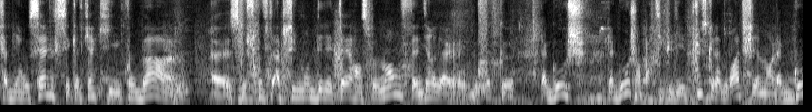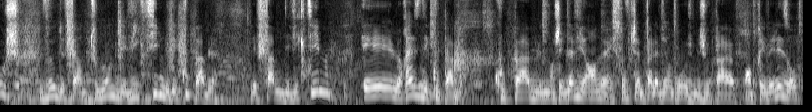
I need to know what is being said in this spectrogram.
Fabien Roussel, c'est quelqu'un qui combat euh, ce que je trouve absolument délétère en ce moment, c'est-à-dire le fait que la gauche, la gauche en particulier, plus que la droite finalement, la gauche veut de faire tout le monde des victimes ou des coupables. Les femmes des victimes et le reste des coupables. Coupable de manger de la viande, il se trouve que j'aime pas la viande rouge, mais je veux pas en priver les autres,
